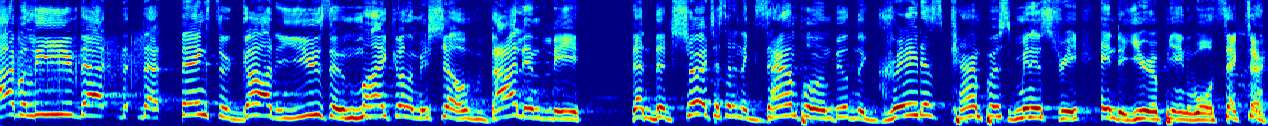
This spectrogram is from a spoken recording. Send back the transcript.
I believe that, that thanks to God using Michael and Michelle valiantly, that the church has set an example in building the greatest campus ministry in the European world sector.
